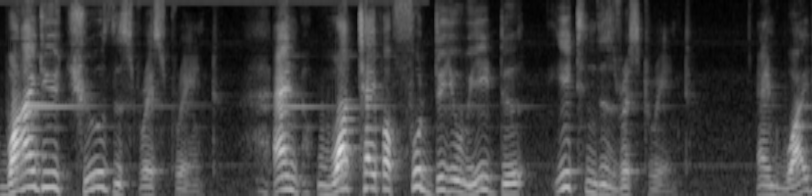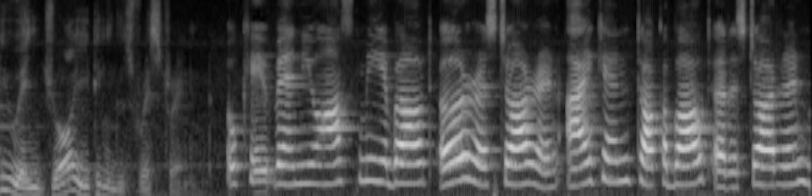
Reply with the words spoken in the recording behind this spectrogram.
Why do you choose this restaurant? And what type of food do you eat, uh, eat in this restaurant? And why do you enjoy eating in this restaurant? Okay, when you ask me about a restaurant, I can talk about a restaurant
